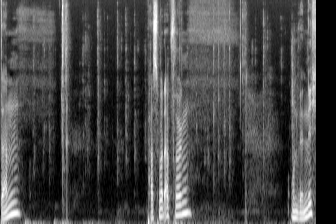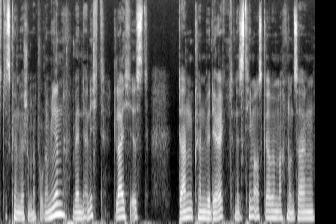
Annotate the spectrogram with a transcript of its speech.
dann Passwort abfragen. Und wenn nicht, das können wir schon mal programmieren, wenn der nicht gleich ist, dann können wir direkt eine Systemausgabe machen und sagen,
